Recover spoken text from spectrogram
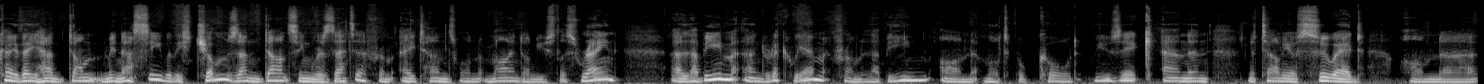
Okay, they had Dom Minasi with his chums and Dancing Rosetta from Eight Hands One Mind on Unseen Rain, uh, Labim and Requiem from Labim on multiple chord music, and then Natalio Sued on uh,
